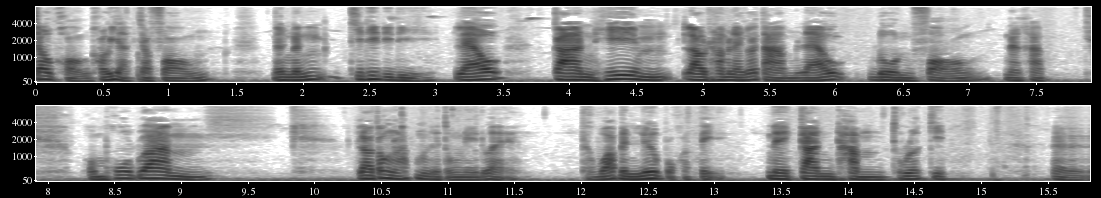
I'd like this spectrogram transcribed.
เจ้าของเขาอยากจะฟ้อง ดังนั้นคิดที่ดีๆ แล้วการที่เราทำอะไรก็ตามแล้วโดนฟ้องนะครับ ผมพูดว่าเราต้องรับมือตรงนี้ด้วยถือว่าเป็นเรื่องปกติในการทำธุรกิจ เออ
